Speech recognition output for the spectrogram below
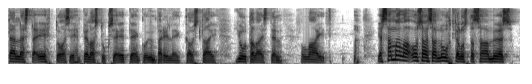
tällaista ehtoa siihen pelastuksen eteen kuin ympärileikkaus tai juutalaisten lait. Ja samalla osansa nuhtelusta saa myös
